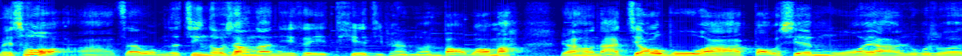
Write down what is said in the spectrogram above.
没错啊，在我们的镜头上呢，你可以贴几片暖宝宝嘛，然后拿胶布啊、保鲜膜呀。如果说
